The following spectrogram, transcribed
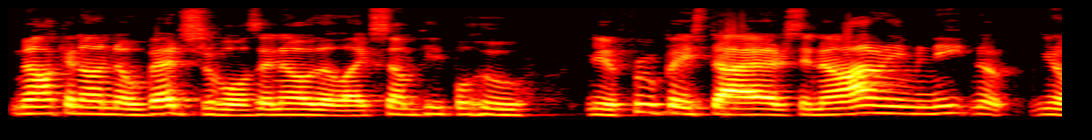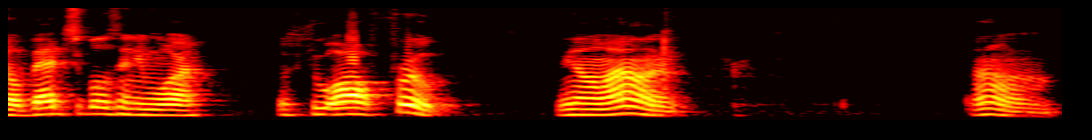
knocking on no vegetables. I know that like some people who you know fruit based diets say no, I don't even eat no you know vegetables anymore. It's all fruit. You know I don't. I don't.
